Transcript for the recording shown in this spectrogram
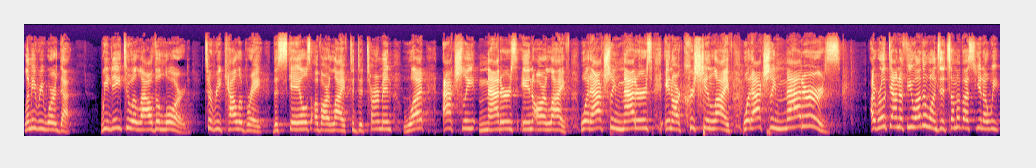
Let me reword that. We need to allow the Lord to recalibrate the scales of our life to determine what actually matters in our life, what actually matters in our Christian life, what actually matters. I wrote down a few other ones that some of us, you know, we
